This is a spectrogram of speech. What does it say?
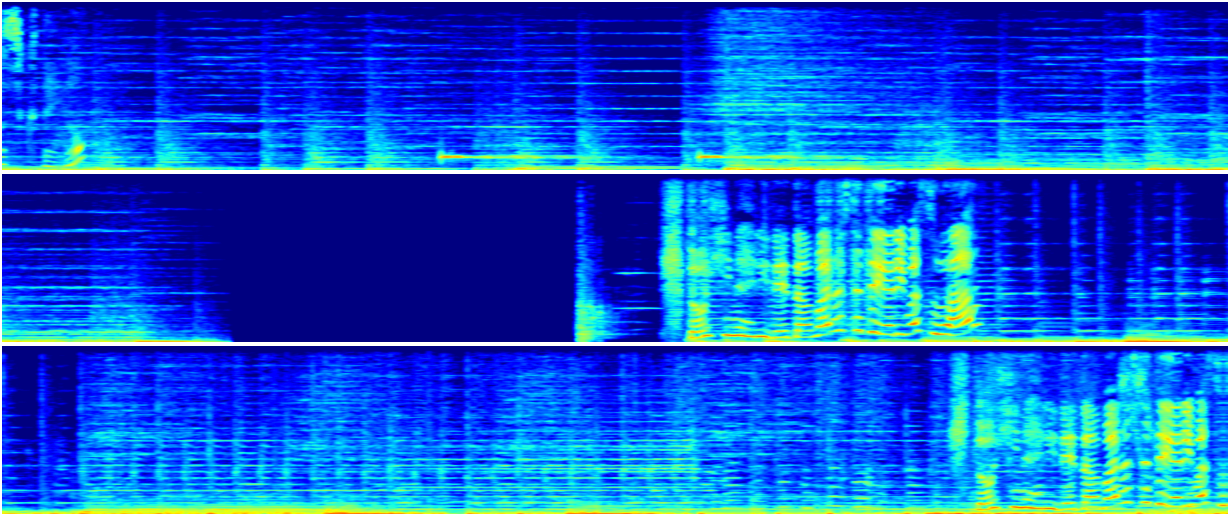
ろしくてよ。ひとひねりで黙らせてやりますわ。ひとひねりで黙らせてやりますわ。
